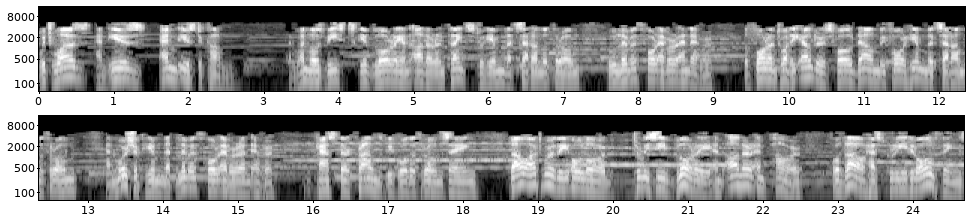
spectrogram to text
which was, and is, and is to come. And when those beasts give glory and honour and thanks to him that sat on the throne, who liveth for ever and ever, the four and twenty elders fall down before him that sat on the throne, and worship him that liveth for ever and ever, and cast their crowns before the throne, saying, Thou art worthy, O Lord, to receive glory and honour and power, for thou hast created all things,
